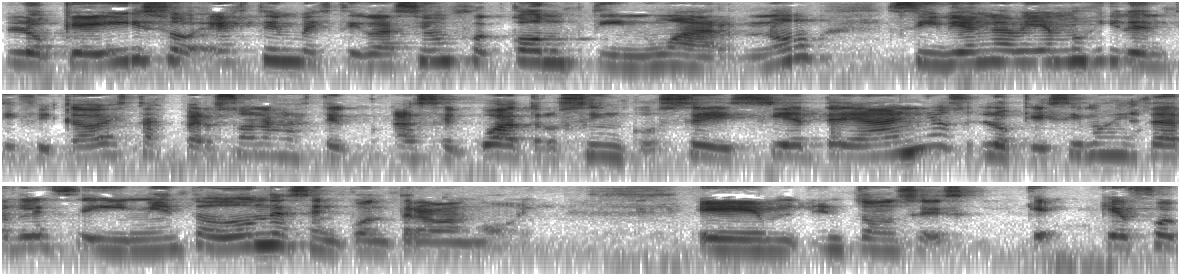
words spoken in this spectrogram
lo que hizo esta investigación fue continuar, ¿no? Si bien habíamos identificado a estas personas hace, hace cuatro, cinco, seis, siete años, lo que hicimos es darle seguimiento a dónde se encontraban hoy. Eh, entonces, ¿qué, fue,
